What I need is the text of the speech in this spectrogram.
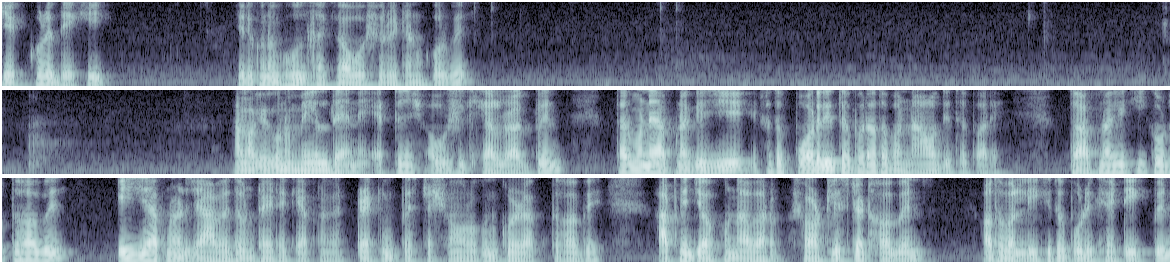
চেক করে দেখি, যদি কোনো ভুল থাকে অবশ্যই রিটার্ন করবে। আমাকে কোনো মেল দেয় না একটা জিনিস অবশ্যই খেয়াল রাখবেন। তার মানে আপনাকে যে এটা তো পরে দিতে পারে অথবা নাও দিতে পারে। তো আপনাকে কি করতে হবে? এই যে আপনার যে আবেদনটা, এটাকে আপনাকে ট্র্যাকিং পেজটা সংরক্ষণ করে রাখতে হবে। আপনি যখন আবার শর্ট লিস্টেড হবেন অথবা লিখিত পরীক্ষায় টিকবেন,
